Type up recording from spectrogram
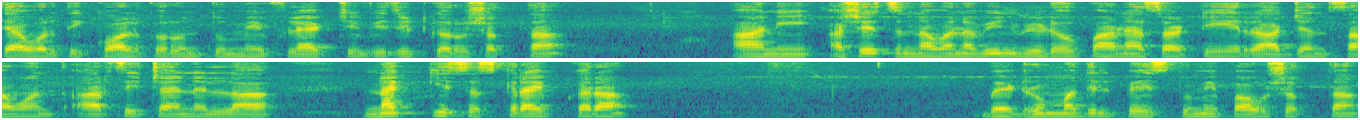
त्यावरती कॉल करून तुम्ही फ्लॅटची व्हिजिट करू शकता. आणि असेच नवनवीन व्हिडिओ पाहण्यासाठी राजन सावंत आर सी चॅनलला नक्की सबस्क्राईब करा. बेडरूममधील पेज तुम्ही पाहू शकता.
